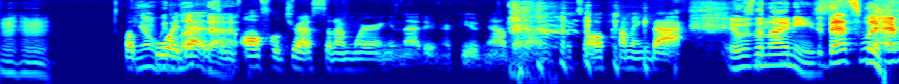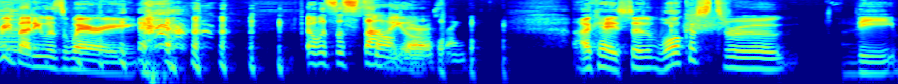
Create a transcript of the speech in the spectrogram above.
Mhm. But You know, boy love that is an awful dress that i'm wearing in that interview now that I'm, it's all coming back It was the nineties. That's what everybody was wearing. that was the so style. embarrassing Okay, so walk us through the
